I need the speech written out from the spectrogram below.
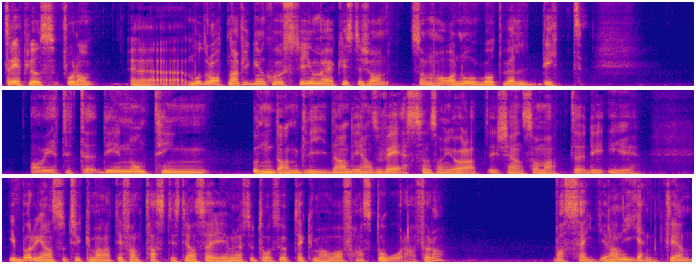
3 plus får de. Eh, Moderaterna fick en skjuts i och med Kristersson som har något väldigt, jag vet inte, det är någonting undanglidande i hans väsen som gör att det känns som att eh, det är i början så tycker man att det är fantastiskt det han säger men efter ett tag så upptäcker man vad fan står han för då? Vad säger han egentligen?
